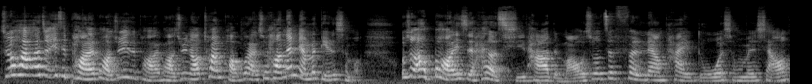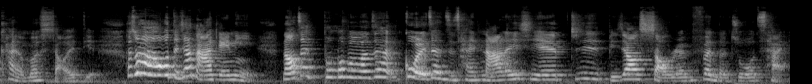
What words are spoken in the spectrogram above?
就他他就一直跑来跑去，一直跑来跑去，然后突然跑过来说：“好，那你们点什么？”我说：“啊，不好意思，还有其他的吗？”我说：“这分量太多，我想我们想要看有没有少一点。”他说：“好，我等下拿给你。”然后再砰砰砰砰，再过了一阵子才拿了一些就是比较少人份的桌菜。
